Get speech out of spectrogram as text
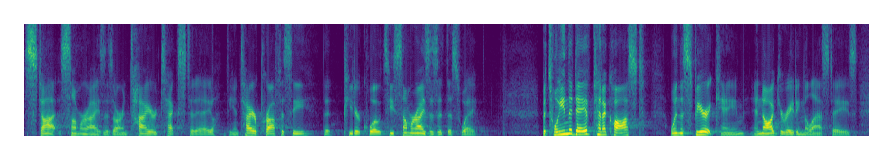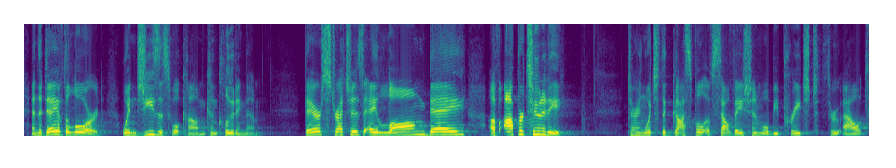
Stott summarizes our entire text today, the entire prophecy that Peter quotes. He summarizes it this way Between the day of Pentecost, when the Spirit came, inaugurating the last days, and the day of the Lord, when Jesus will come, concluding them, there stretches a long day of opportunity during which the gospel of salvation will be preached throughout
